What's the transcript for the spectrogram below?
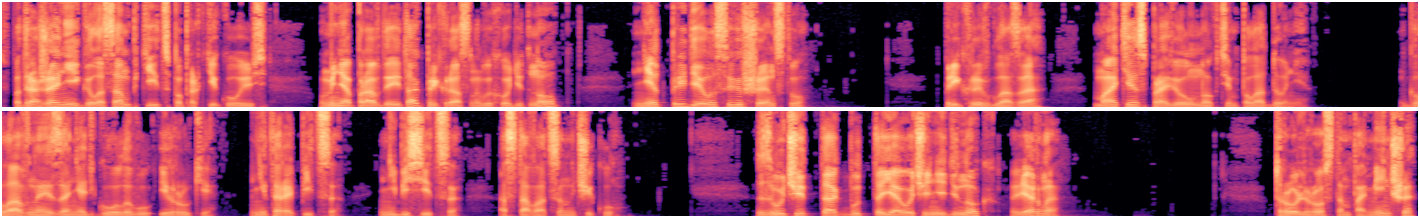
в подражании голосам птиц попрактикуюсь. У меня, правда, и так прекрасно выходит, но нет предела совершенству. Прикрыв глаза, Матиас провел ногтем по ладони. Главное — занять голову и руки, не торопиться, не беситься, оставаться на чеку. Звучит так, будто я очень одинок, верно? Тролль ростом поменьше,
